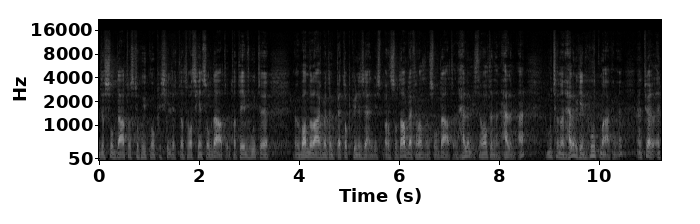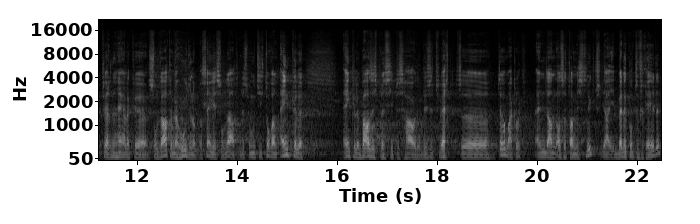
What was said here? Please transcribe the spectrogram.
de soldaat was te goedkoop geschilderd. Dat was geen soldaat. Dat had evengoed eh, een wandelaar met een pet op kunnen zijn. Dus. Maar een soldaat blijft nog altijd een soldaat. Een helm is nog altijd een helm. Hè? Je moet van een helm geen hoed maken. Hè? En het, werd, het werden eigenlijk eh, soldaten met hoeden op. Dat zijn geen soldaten. Dus we moeten zich toch aan enkele, enkele basisprincipes houden. Dus het werd eh, te gemakkelijk. En dan, als het dan mislukt, ja, ben ik ontevreden.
